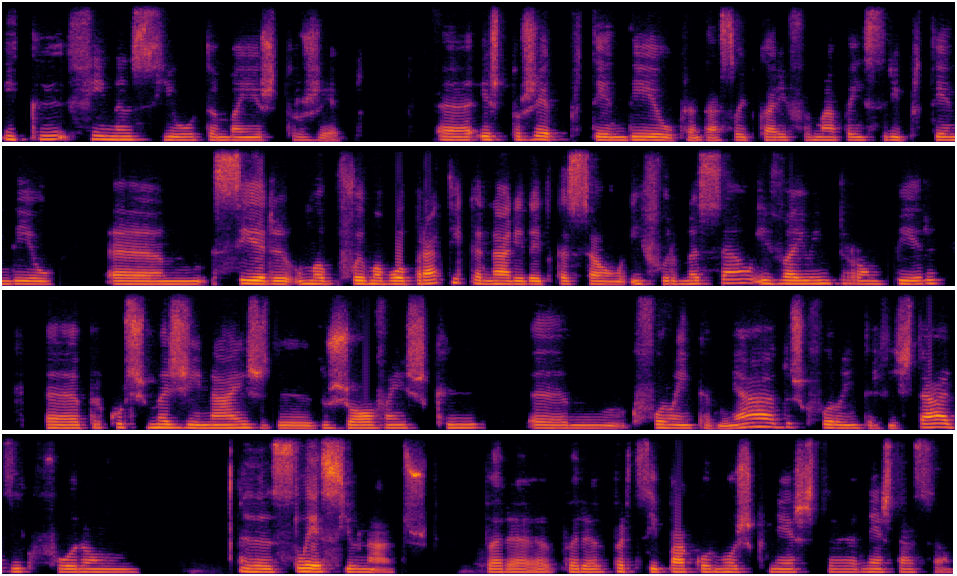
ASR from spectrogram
e que financiou também este projeto. Uh, este projeto pretendeu, portanto, a Ação Educar e Formar para Inserir pretendeu um, ser uma, foi uma boa prática na área da educação e formação e veio interromper uh, percursos marginais dos jovens que, um, que foram encaminhados, que foram entrevistados e que foram uh, selecionados para, para participar connosco nesta, nesta ação.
